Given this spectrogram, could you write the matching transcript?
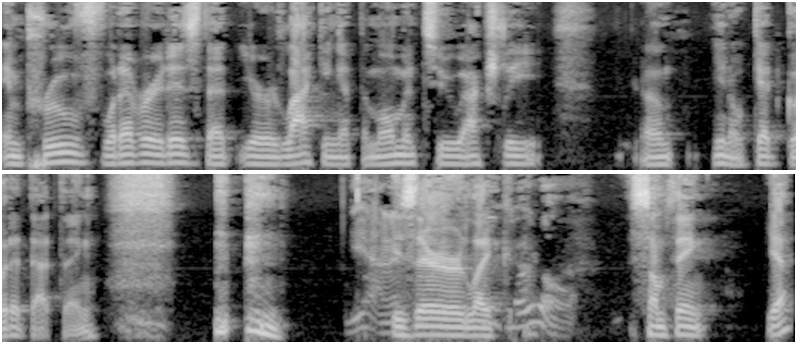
improve whatever it is that you're lacking at the moment to actually, um, you know, get good at that thing. yeah. Is there like something? Yeah.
